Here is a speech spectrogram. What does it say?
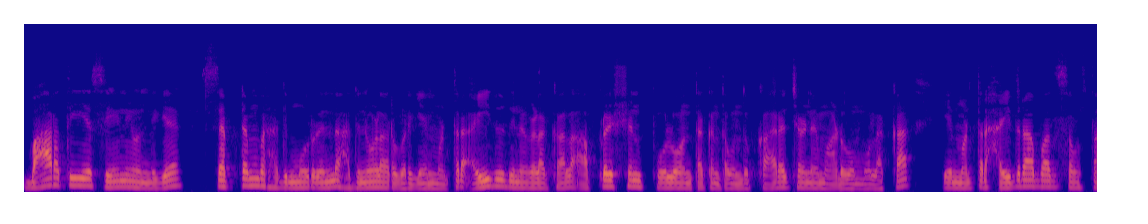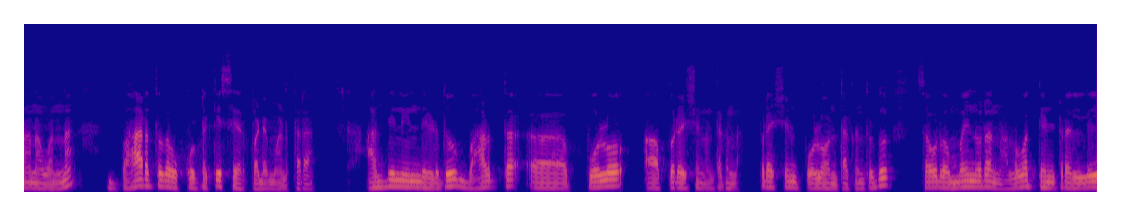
ಭಾರತೀಯ ಸೇನೆಯೊಂದಿಗೆ ಸೆಪ್ಟೆಂಬರ್ ಹದಿಮೂರರಿಂದ ಹದಿನೇಳರವರೆಗೆ ಏನು ಮಾಡ್ತಾರೆ? ಐದು ದಿನಗಳ ಕಾಲ ಆಪರೇಷನ್ ಪೋಲೋ ಅಂತಕ್ಕಂಥ ಒಂದು ಕಾರ್ಯಾಚರಣೆ ಮಾಡುವ ಮೂಲಕ ಏನು ಮಾಡ್ತಾರೆ? ಹೈದರಾಬಾದ್ ಸಂಸ್ಥಾನವನ್ನು ಭಾರತದ ಒಕ್ಕೂಟಕ್ಕೆ ಸೇರ್ಪಡೆ ಮಾಡ್ತಾರೆ. ಅಂದಿನಿಂದ ಹಿಡಿದು ಭಾರತ ಪೋಲೋ ಆಪರೇಷನ್ ಅಂತಕ್ಕಂಥ, ಆಪರೇಷನ್ ಪೋಲೋ ಅಂತಕ್ಕಂಥದ್ದು ಸಾವಿರದ ಒಂಬೈನೂರ ನಲವತ್ತೆಂಟರಲ್ಲಿ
